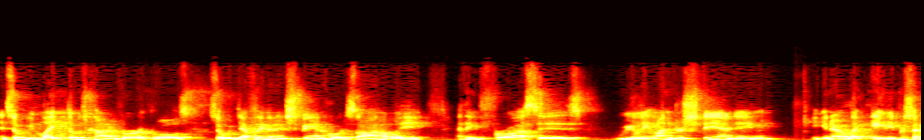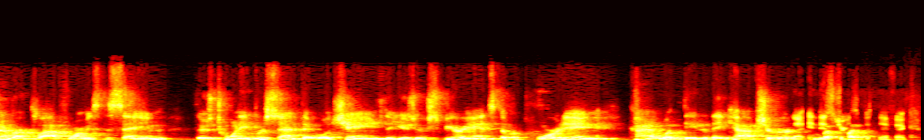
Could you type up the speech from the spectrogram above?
And so we like those kind of verticals. So we're definitely going to expand horizontally. I think for us is really understanding, you know, like 80% of our platform is the same. There's 20% that will change the user experience, the reporting, kind of what data they capture. That industry but, but, specific.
